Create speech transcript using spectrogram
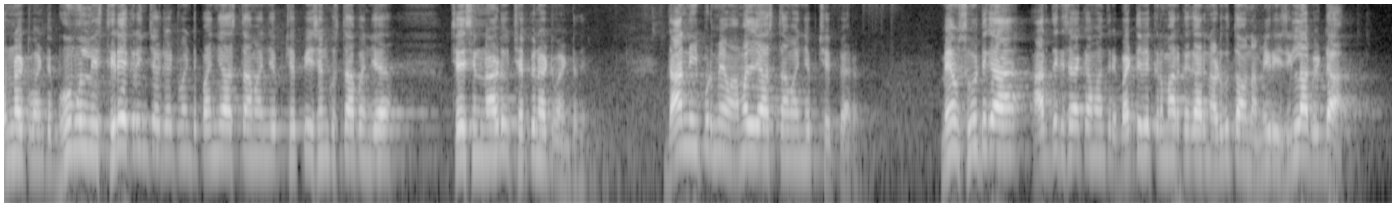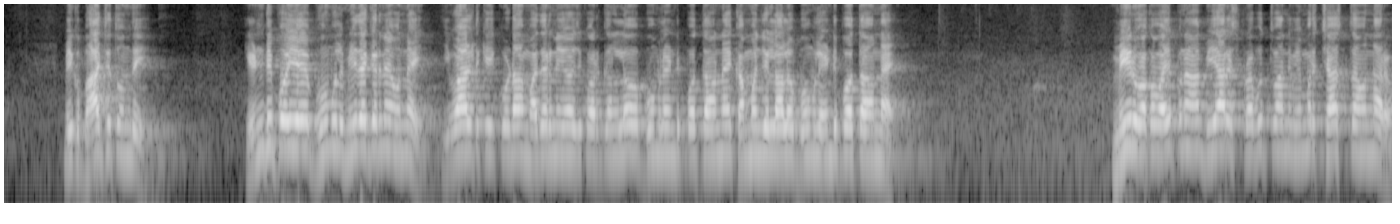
ఉన్నటువంటి భూముల్ని స్థిరీకరించేటటువంటి పని చేస్తామని చెప్పి చెప్పి శంకుస్థాపన చే చేసినాడు చెప్పినటువంటిది. దాన్ని ఇప్పుడు మేము అమలు చేస్తామని చెప్పి చెప్పారు. మేము సూటిగా ఆర్థిక శాఖ మంత్రి బట్టి విక్రమార్క గారిని అడుగుతా ఉన్నాం మీరు ఈ జిల్లా బిడ్డ? మీకు బాధ్యత ఉంది. ఎండిపోయే భూములు మీ దగ్గరనే ఉన్నాయి. ఇవాళకి కూడా మదర్ నియోజకవర్గంలో భూములు ఎండిపోతూ ఉన్నాయి. ఖమ్మం జిల్లాలో భూములు ఎండిపోతూ ఉన్నాయి. మీరు ఒకవైపున బీఆర్ఎస్ ప్రభుత్వాన్ని విమర్శ చేస్తూ ఉన్నారు.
